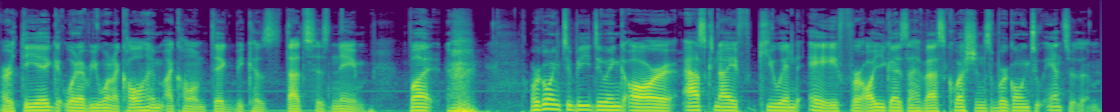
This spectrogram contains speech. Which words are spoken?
or Thieg, whatever you want to call him. I call him Thig because that's his name. But we're going to be doing our Ask NiFe Q&A for all you guys that have asked questions. We're going to answer them.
